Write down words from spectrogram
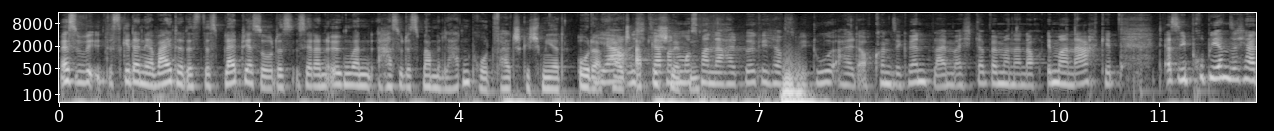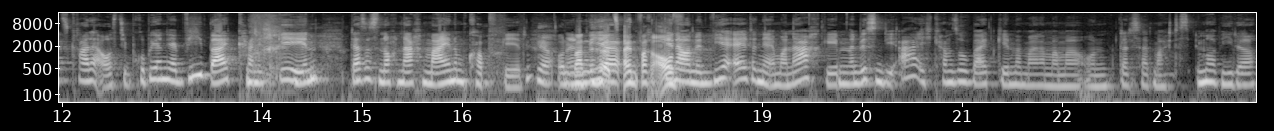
Weißt du, das geht dann ja weiter, das, das bleibt ja so. Das ist ja dann irgendwann, hast du das Marmeladenbrot falsch geschmiert oder ja, falsch und ich glaube, dann muss man da halt wirklich auch so wie du halt auch konsequent bleiben, weil ich glaube, wenn man dann auch immer nachgibt, also die probieren sich jetzt gerade aus, die probieren ja, wie weit kann ich gehen, dass es noch nach meinem Kopf geht. Ja, und, und wann hört es einfach auf? Genau, und wenn wir Eltern ja immer nachgeben, dann wissen die, ah, ich kann so weit gehen bei meiner Mama und deshalb mache ich das immer wieder.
